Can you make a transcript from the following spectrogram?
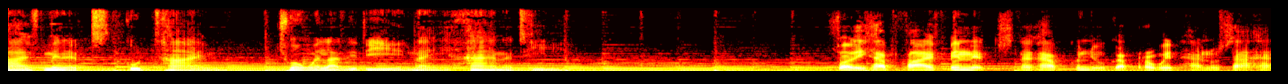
5 minutes good time ช่วงเวลาดีๆ ใน 5 นาที สวัสดีครับ 5 minutes นะครับ คุณอยู่กับประเวทหานุสาหะ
